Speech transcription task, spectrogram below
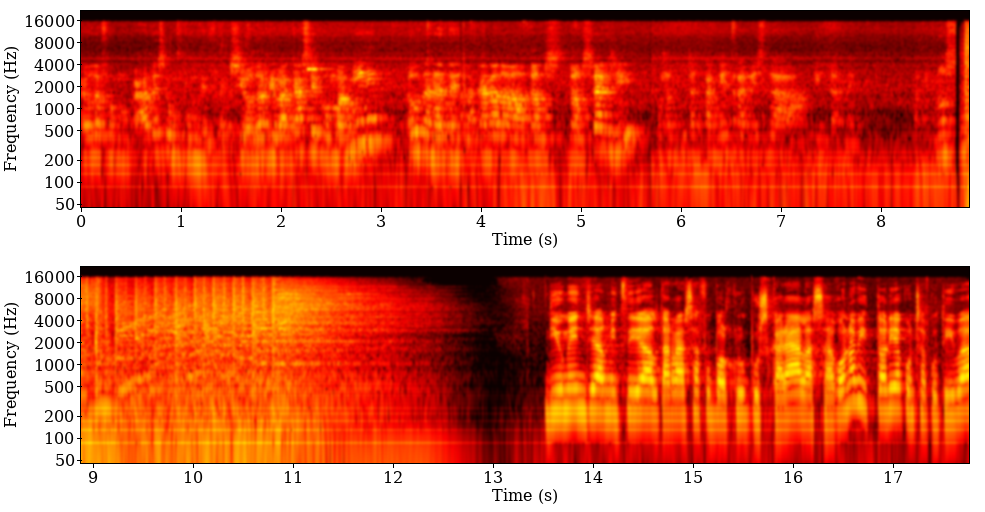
heu de fer un, ha de ser un punt d'inflexió, heu d'arribar a casa i com a mínim heu d'anar a la cara de, del, del Sergi. Posen contactar amb mi a través d'internet. Diumenge al migdia el Terrassa Futbol Club buscarà la segona victòria consecutiva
